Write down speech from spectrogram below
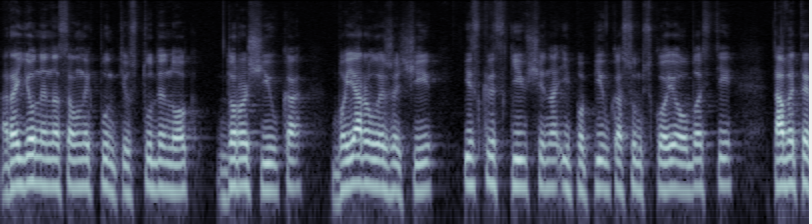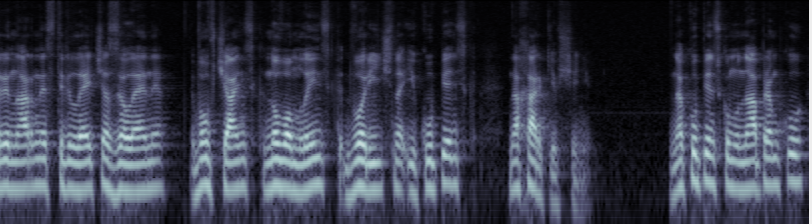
райони населених пунктів Студенок, Дорошівка, Бояролежачі, Іскрисківщина і Попівка Сумської області та ветеринарне Стрілеча, Зелене, Вовчанськ, Новомлинськ, Дворічна і Куп'янськ на Харківщині. На Куп'янському напрямку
